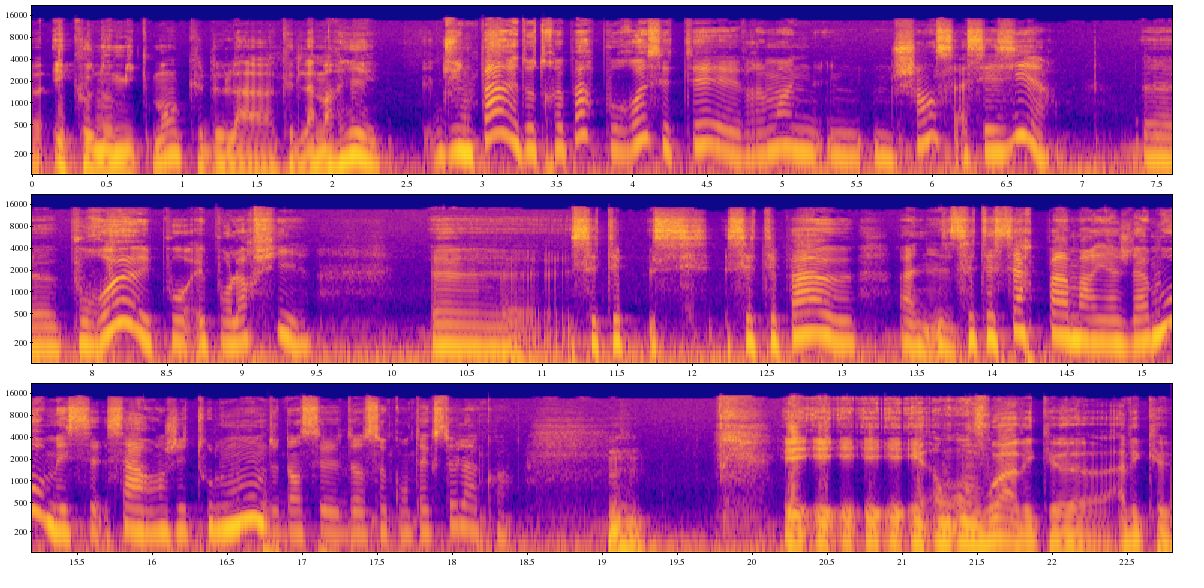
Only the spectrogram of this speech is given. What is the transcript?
euh, économiquement que de, la, que de la marier. d'une part, et d'autre part, pour eux, c'était vraiment une, une- une chance à saisir, euh, pour eux et pour, et pour leur fille. Euh, c'était c'était pas euh, c'était certes pas un mariage d'amour mais ça arrangeait tout le monde dans ce dans ce contexte là quoi Mhm. Et, et- et- et- et on voit avec, euh, avec euh,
